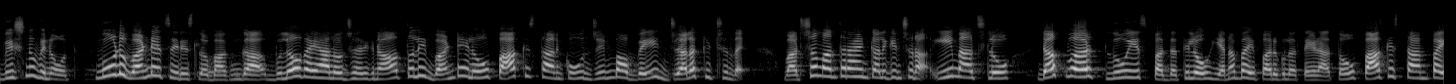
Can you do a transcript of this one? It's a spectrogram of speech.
విష్ణు వినోద్. మూడు వన్డే సిరీస్లో భాగంగా బులోవయాలో జరిగిన తొలి వన్డేలో పాకిస్తాన్కు జింబాబ్వే జలకిచ్చింది వర్షం అంతరాయం కలిగించిన ఈ మ్యాచ్లో డక్వర్త్ లూయిస్ పద్ధతిలో ఎనభై పరుగుల తేడాతో పాకిస్తాన్ పై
